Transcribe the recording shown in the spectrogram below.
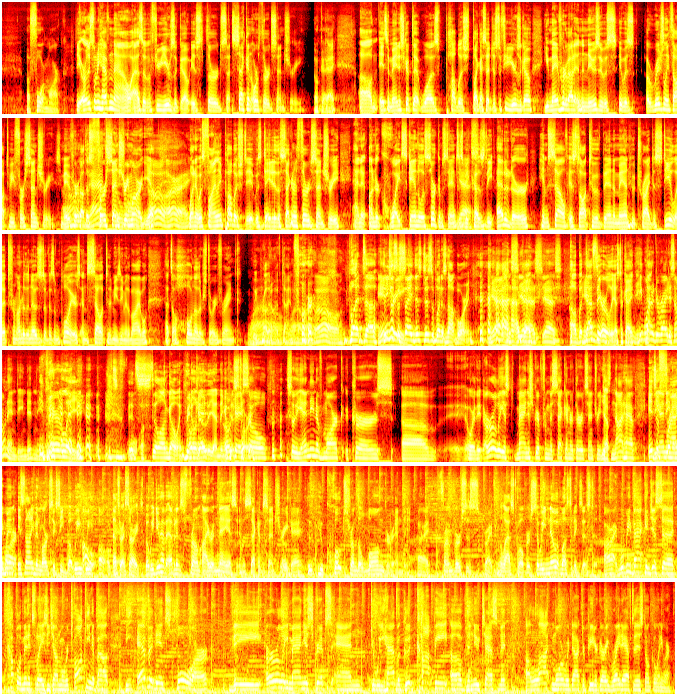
uh, for Mark? The earliest one we have now, as of a few years ago, is third, second or third century. Okay. Um, it's a manuscript that was published, like I said, just a few years ago. You may have heard about it in the news. It was it was originally thought to be first century. So you may have heard Oh, about this first century mark. Yep. Oh, all right. When it was finally published, it was dated to the second or third century, and it, under quite scandalous circumstances Yes. because the editor himself is thought to have been a man who tried to steal it from under the noses of his employers and sell it to the Museum of the Bible. That's a whole nother story, Frank. we probably don't have time wow, for. wow. But uh, needless to say, this discipline is not boring. Yes, Okay. yes, yes. Uh, but that's the earliest. Okay, He wanted to write his own ending, didn't he? apparently it's, still ongoing. We don't know the ending of his okay, story. so so the ending of Mark occurs, uh, or the earliest manuscript from the second or third century does not have It's a fragment. It's not even Mark 16, but we. Oh, we oh, okay. That's right. Sorry, but we do have evidence from Irenaeus in the second century, Okay. who, who quotes from the longer ending, All right. from verses right from the last 12 verses. So we know it must have existed. All right, we'll be back in just a couple of minutes, ladies and gentlemen. We're talking about the evidence for the early manuscripts and do we have a good copy of the New Testament? A lot more with Dr. Peter Gurry right after this. Don't go anywhere.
